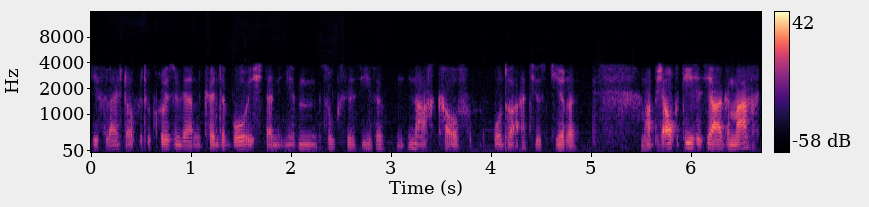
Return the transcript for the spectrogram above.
die vielleicht auch wieder größer werden könnte, wo ich dann eben sukzessive nachkaufe oder adjustiere. Habe ich auch dieses Jahr gemacht.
